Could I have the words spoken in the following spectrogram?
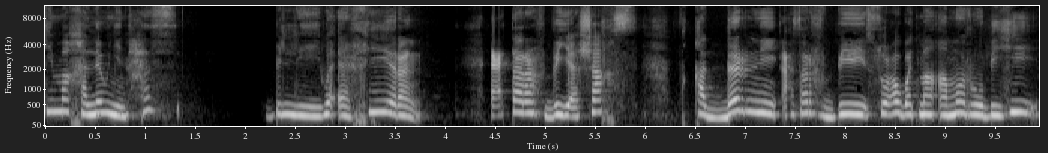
كيما خلوني نحس باللي وأخيرا اعترف بي شخص قدرني أعترف بصعوبة ما أمر به.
